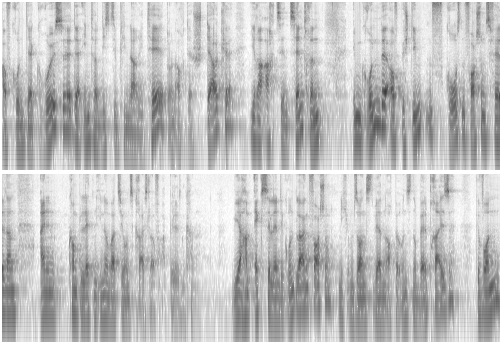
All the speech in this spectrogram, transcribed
aufgrund der Größe, der Interdisziplinarität und auch der Stärke ihrer 18 Zentren im Grunde auf bestimmten großen Forschungsfeldern einen kompletten Innovationskreislauf abbilden kann. Wir haben exzellente Grundlagenforschung, nicht umsonst werden auch bei uns Nobelpreise gewonnen,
